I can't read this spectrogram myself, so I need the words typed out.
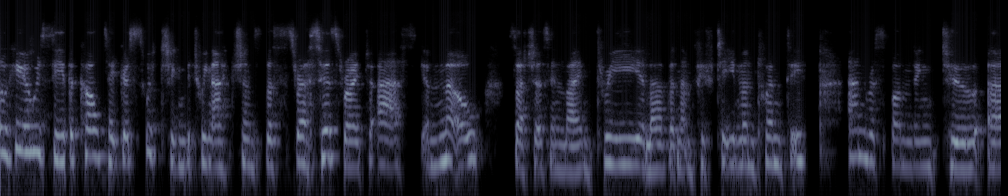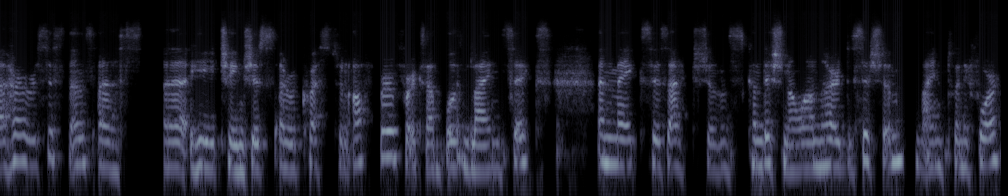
So here we see the call taker switching between actions that stress his right to ask and no, such as in line 3, 11, and 15 and 20, and responding to uh, her resistance as uh, he changes a request to an offer, for example, in line 6, and makes his actions conditional on her decision, line 24.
